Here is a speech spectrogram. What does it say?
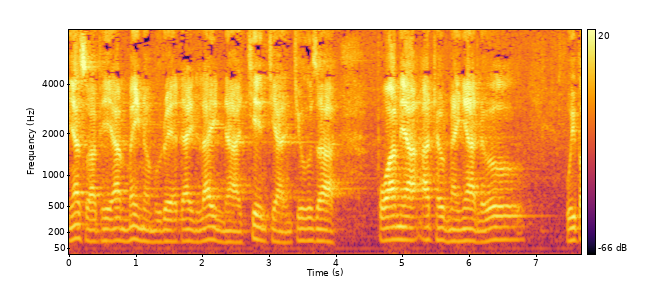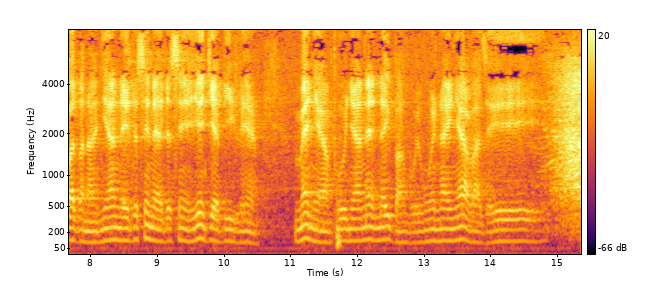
မြတ်စွာဘုရားမိန့်တော်မူတဲ့အတိုင်းလိုက်နာကျင့်ကြံကြိုးစားပွားများအထောက်နိုင်ရလို့ဝိပဿနာဉာဏ်နဲ့တစ်ဆင့်နဲ့တစ်ဆင့်ရင့်ကျက်ပြီးလင်မဲ့ညာဖူညာနဲ့နိဗ္ဗာန်ကိုဝင်နိုင်ကြပါစေ။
